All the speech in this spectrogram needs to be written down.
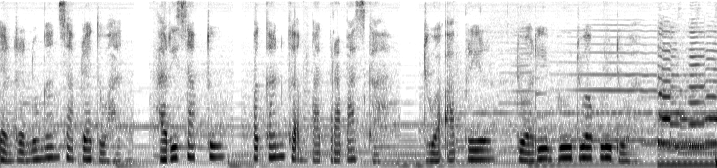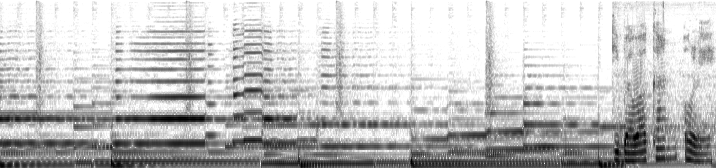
dan Renungan Sabda Tuhan Hari Sabtu, Pekan keempat Prapaskah 2 April 2022 Dibawakan oleh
